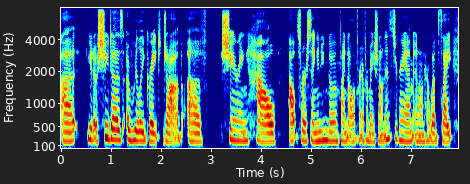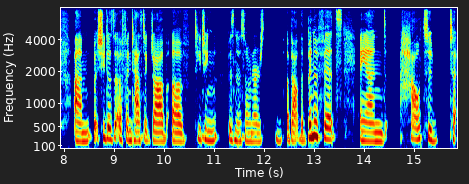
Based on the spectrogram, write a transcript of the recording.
uh, you know, she does a really great job of sharing how outsourcing, and you can go and find all of her information on Instagram and on her website. Um, but she does a fantastic job of teaching business owners about the benefits and how to to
